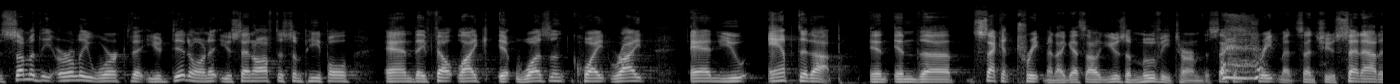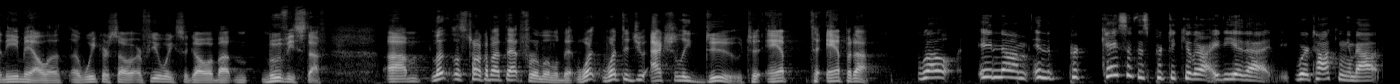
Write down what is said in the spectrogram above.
some of the early work that you did on it, you sent off to some people and they felt like it wasn't quite right. And you amped it up in, in the second treatment. I guess I'll use a movie term, the second treatment, since you sent out an email a, a, week or so, or a few weeks ago about m- movie stuff. Um, let, us talk about that for a little bit. What, what did you actually do to amp, to amp it up? Well, in um, in the per- case of this particular idea that we're talking about,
